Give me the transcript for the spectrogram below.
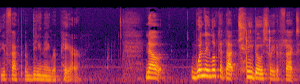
the effect of DNA repair. Now, when they looked at that true dose rate effect,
